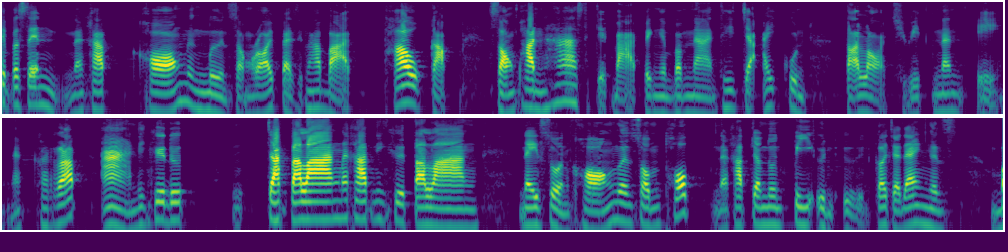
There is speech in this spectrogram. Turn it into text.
20%นะครับของ 1285 บาท เท่ากับ 2,057 บาท เป็นเงินบำนาญที่จะให้คุณตลอดชีวิตนั่นเองนะครับ อ่า นี่คือดูจากตารางนะครับ นี่คือตาราง ในส่วนของเงินสมทบนะครับจำนวนปีอื่นๆ ก็จะได้เงินบ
